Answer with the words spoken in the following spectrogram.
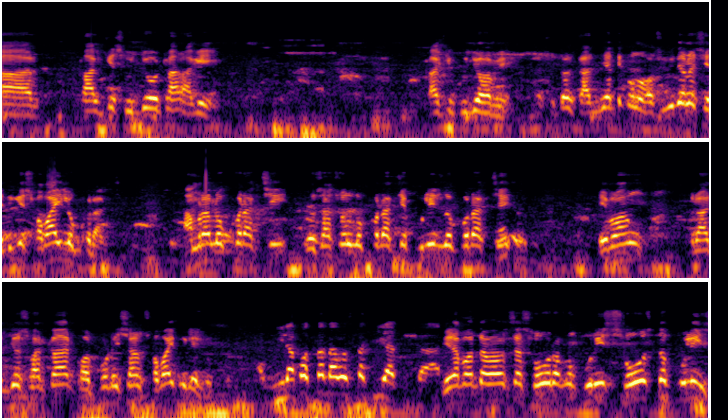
আর কালকে সূর্য ওঠার আগে কালকে পুজো হবে। সুতরাং তাদের যাতে কোনো অসুবিধা না সেদিকে সবাই লক্ষ্য রাখছে। আমরা লক্ষ্য রাখছি, প্রশাসন লক্ষ্য রাখছে, পুলিশ লক্ষ্য রাখছে এবং রাজ্য সরকার, কর্পোরেশন সবাই মিলে লক্ষ্য নিরাপত্তা ব্যবস্থা কি আছে নিরাপত্তা ব্যবস্থা রকম পুলিশ সমস্ত পুলিশ।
